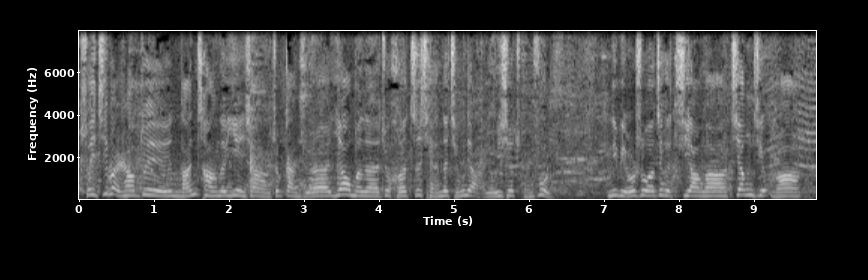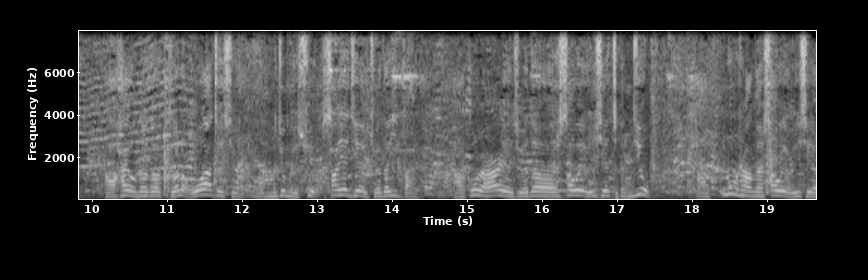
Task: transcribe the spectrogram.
所以基本上对南昌的印象，就感觉要么呢就和之前的景点有一些重复了。你比如说这个江啊、江景啊，啊还有那个阁楼啊这些，我们就没去。商业街也觉得一般，啊公园也觉得稍微有一些陈旧。啊，路上呢稍微有一些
